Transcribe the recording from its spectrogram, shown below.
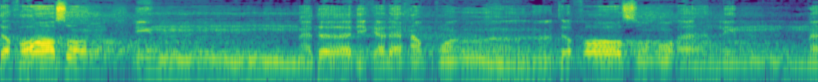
تخاصم. إن ذلك لحق تخاصم أهل النار.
